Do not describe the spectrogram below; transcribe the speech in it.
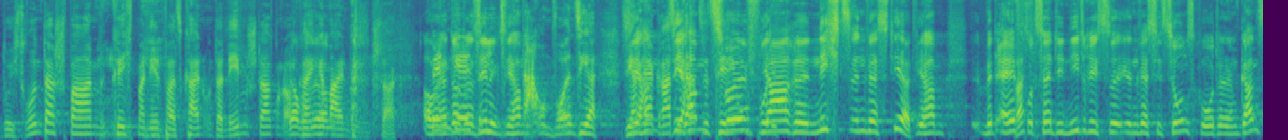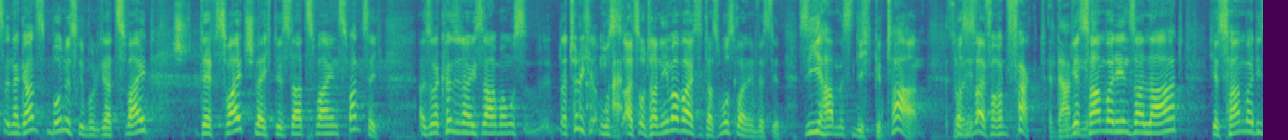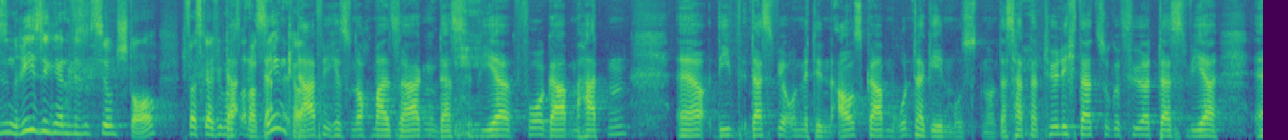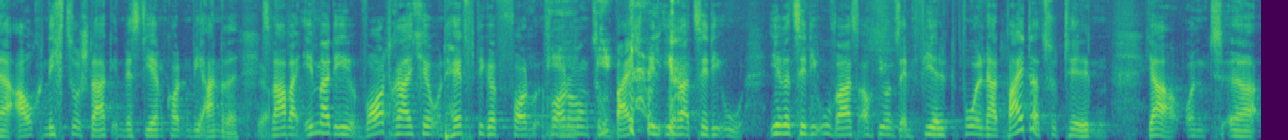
durchs Runtersparen kriegt man jedenfalls kein Unternehmen stark und auch ja, kein Gemeinwesen stark. Aber Herr Dr. Seeling, Sie haben, darum wollen Sie ja, Sie, Sie haben, ja Sie haben zwölf Jahre nichts investiert. Wir haben mit 11 Prozent die niedrigste Investitionsquote in, ganz, in der ganzen Bundesrepublik. Der, zweit, der zweitschlechteste hat 22. Also da können Sie doch nicht sagen, man muss, natürlich muss, ah. als Unternehmer weiß ich, das muss man investieren. Sie haben es nicht getan. Das ist einfach ein Fakt. Und jetzt haben wir den Salat, jetzt haben wir diesen riesigen Investitionsstau. Ich weiß gar nicht, wie man da, das anders da, sehen kann. Darf ich es nochmal sagen, dass wir Vorgaben hatten, äh, die, dass wir mit den Ausgaben runtergehen mussten. Und das hat natürlich dazu geführt, dass wir äh, auch nicht so stark investieren konnten wie andere. Ja. Es war aber immer die wortreiche und heftige Forderung zum Beispiel Ihrer CDU. Ihre CDU war es auch, die uns empfohlen hat, weiter zu tilgen. Ja, und äh,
